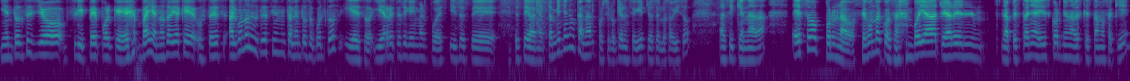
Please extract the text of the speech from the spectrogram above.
Y entonces yo flipé porque, vaya, no sabía que ustedes, algunos de ustedes tienen talentos ocultos y eso. Y RTC Gamer pues hizo este, este banner. También tiene un canal, por si lo quieren seguir, yo se los aviso. Así que nada, eso por un lado. Segunda cosa, voy a crear el, la pestaña de Discord de una vez que estamos aquí.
